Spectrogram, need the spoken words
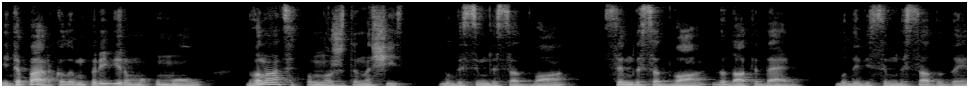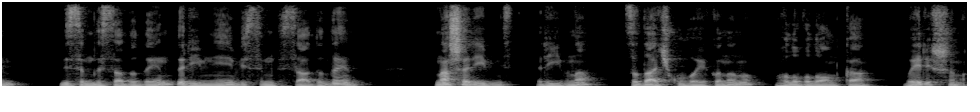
І тепер, коли ми перевіримо умову, 12 помножити на 6 буде 72, 72 додати 9 буде 81, 81 дорівнює 81. Наша рівність рівна, задачку виконано, головоломка вирішена.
